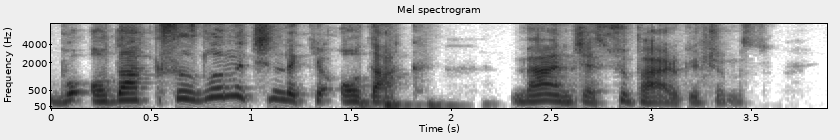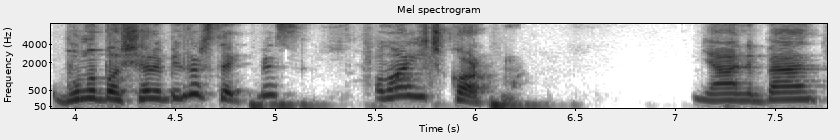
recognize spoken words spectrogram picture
bu odaksızlığın içindeki odak bence süper gücümüz. Bunu başarabilirsek biz ona hiç korkma. Yani ben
